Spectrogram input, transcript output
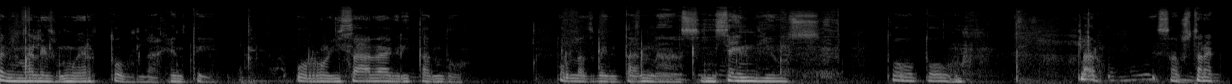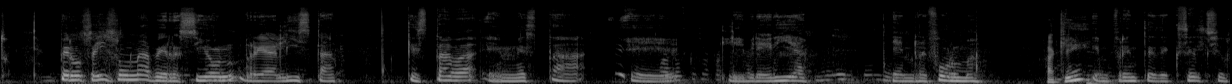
animales muertos, la gente horrorizada gritando por las ventanas, incendios, todo, todo. Claro, es abstracto. Pero se hizo una versión realista que estaba en esta eh, librería en Reforma, ¿Aquí? enfrente de Excelsior.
